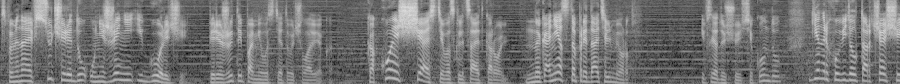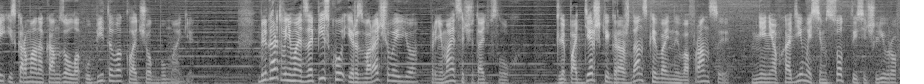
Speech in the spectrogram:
вспоминая всю череду унижений и горечи, пережитой по милости этого человека. «Какое счастье!» — восклицает король. «Наконец-то предатель мертв!» И в следующую секунду Генрих увидел торчащий из кармана камзола убитого клочок бумаги. Бельгард вынимает записку и, разворачивая ее, принимается читать вслух. Для поддержки гражданской войны во Франции мне необходимо 700 тысяч ливров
